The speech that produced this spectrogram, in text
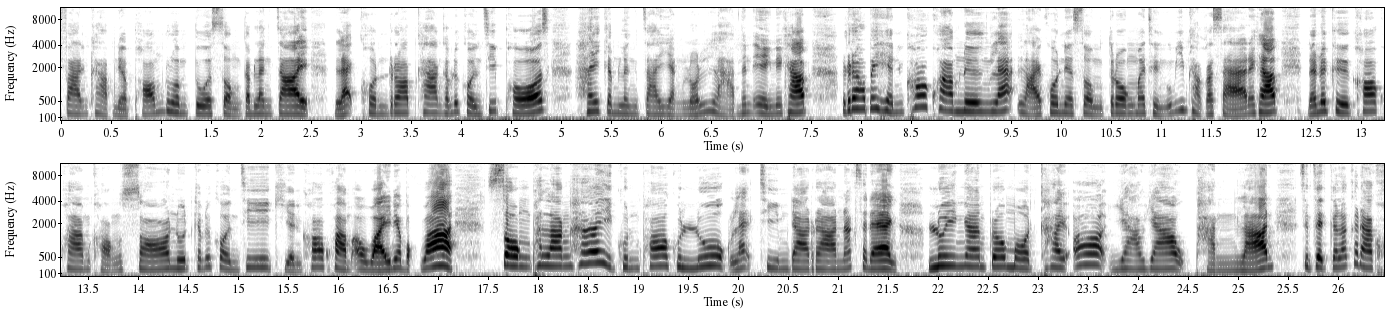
แฟนคลับเนี่ยพร้อมรวมตัวส่งกำลังใจ และคนรอบข้างครับทุกคนที่โพสต์ ให้กำลังใจอย่างล้นหลามนั่นเองนะครับ เราไปเห็นข้อความหนึ่งและหลายคนเนี่ยส่งตรงมาถึงอุ้มยิ้มข่าวกระแสนะครับนั่นก็คือข้อความของซอนุชครับทุกคนที่เขียนข้อความเอาไว้เนี่ยบอกว่า ส่งพลังให้คุณพ่อคุณลูกและทีมดารานักแสดง ลุยงานโปรโมทคายอ้อยาวๆ พันล้าน 17 กรกฎาค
